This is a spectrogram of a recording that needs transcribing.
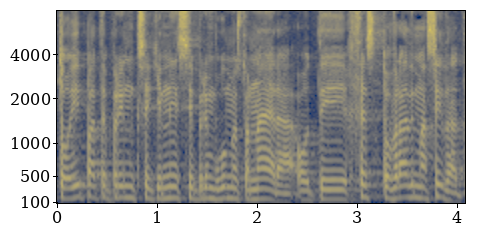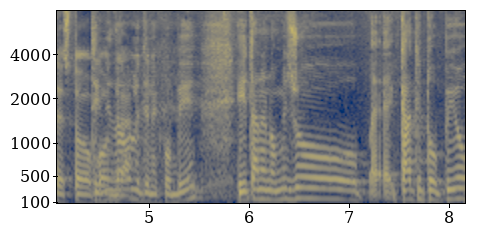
το είπατε πριν ξεκινήσει, πριν βγούμε στον αέρα, ότι χθες το βράδυ μας είδατε στο την κόντρα. Είδα όλη την εκπομπή. Ήταν νομίζω ε, κάτι το οποίο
